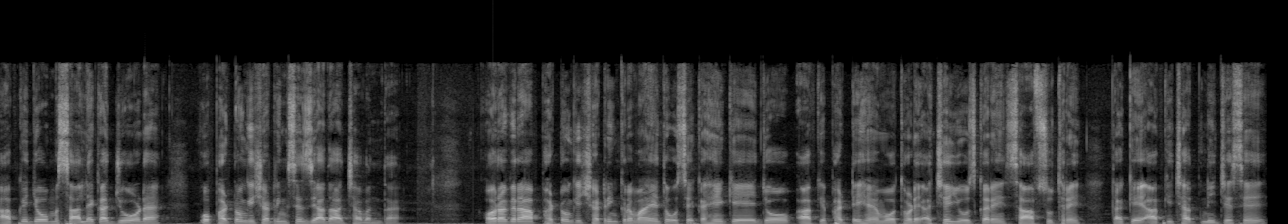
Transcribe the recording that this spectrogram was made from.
आपके जो मसाले का जोड़ है, वो फटों की शटरिंग से ज़्यादा अच्छा बनता है। और अगर आप फट्टों की शटरिंग करवाएँ तो उसे कहें कि जो आपके फट्टे हैं वो थोड़े अच्छे यूज़ करें, साफ़ सुथरे, ताकि आपकी छत नीचे से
